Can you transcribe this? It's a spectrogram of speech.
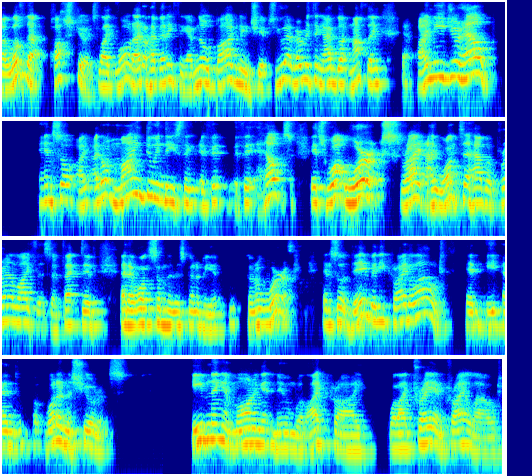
I love that posture. It's like Lord, I don't have anything. I have no bargaining chips. You have everything. I've got nothing. I need your help. And so I, I don't mind doing these things if it if it helps. It's what works, right? I want to have a prayer life that's effective, and I want something that's going to be going to work. And so David, he cried aloud, and and what an assurance! Evening and morning at noon will I cry, will I pray and cry aloud.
